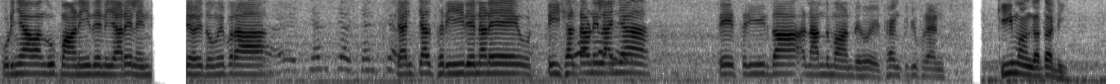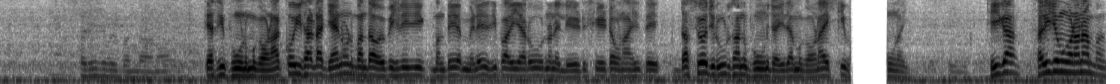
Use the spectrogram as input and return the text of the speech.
ਕੁੜੀਆਂ ਵਾਂਗੂ ਪਾਣੀ ਦੇ ਨਜ਼ਾਰੇ ਲੈਂਦੇ ਹੋਏ ਦੋਵੇਂ ਭਰਾ। ਚੰਚਲ ਸਰੀਰ ਇਹਨਾਂ ਨੇ ਟੀ-ਸ਼ਰਟਾਂ ਵੀ ਨਹੀਂ ਲਾਈਆਂ ਤੇ ਸਰੀਰ ਦਾ ਆਨੰਦ ਮਾਣਦੇ ਹੋਏ ਥੈਂਕ ਯੂ ਫਰੈਂਡਸ ਕੀ ਮੰਗਾ ਤੁਹਾਡੀ? ਸਰੀ ਕੋਈ ਬੰਦਾ ਆਣਾ ਤੇ ਅਸੀਂ ਫੋਨ ਮੰਗਾਉਣਾ। ਕੋਈ ਸਾਡਾ ਜੈਨੂਨ ਬੰਦਾ ਹੋਵੇ ਪਿਛਲੀ ਜੀ ਬੰਦੇ ਮਿਲੇ ਸੀ ਪਰ ਯਾਰ ਉਹ ਉਹਨਾਂ ਨੇ ਲੇਟ ਸ਼ੇਟ ਆਉਣਾ ਸੀ ਤੇ ਦੱਸਿਓ ਜਰੂਰ ਸਾਨੂੰ ਫੋਨ ਚਾਹੀਦਾ ਮੰਗਾਉਣਾ ਇੱਕ ਹੀ ਫੋਨ ਆਈ ਠੀਕ ਆ? ਸਰੀ ਜੋ ਮੰਗਾਉਣਾ ਨਾ ਆਪਾਂ?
